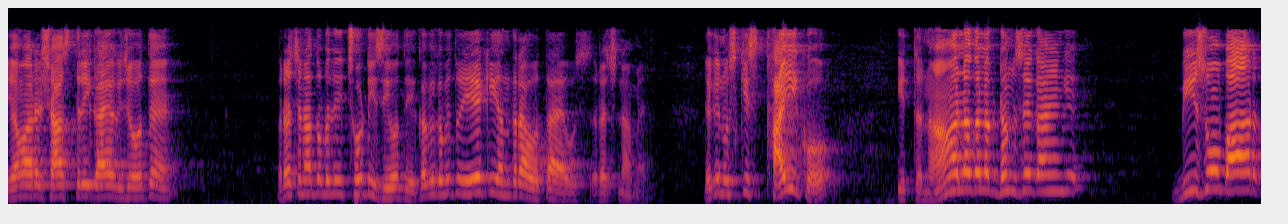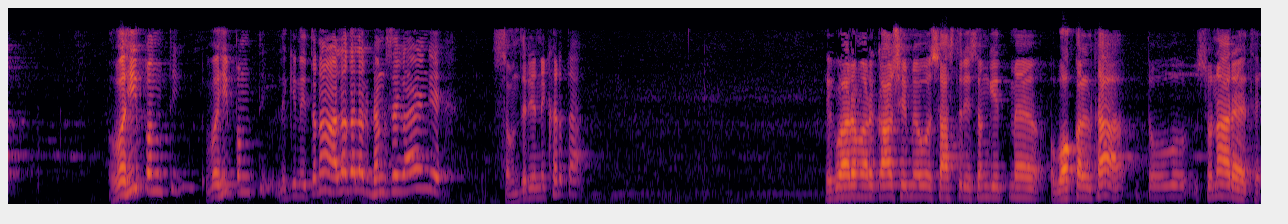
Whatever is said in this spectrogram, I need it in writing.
ये हमारे शास्त्रीय गायक जो होते हैं, रचना तो बड़ी छोटी सी होती है। कभी कभी तो एक ही अंतरा होता है उस रचना में। लेकिन उसकी स्थायी को इतना अलग अलग ढंग से गाएँगे। बीसों बार वही पंक्ति वही पंक्ति, लेकिन इतना अलग अलग ढंग से गाएँगे, सौंदर्य निखरता। एक बार हमारे काशी में वो शास्त्रीय संगीत में वोकल था तो वो सुना रहे थे।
